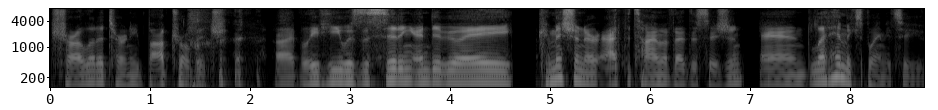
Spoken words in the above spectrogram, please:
Charlotte attorney Bob Trowbridge. I believe he was the sitting NWA commissioner at the time of that decision, and let him explain it to you.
